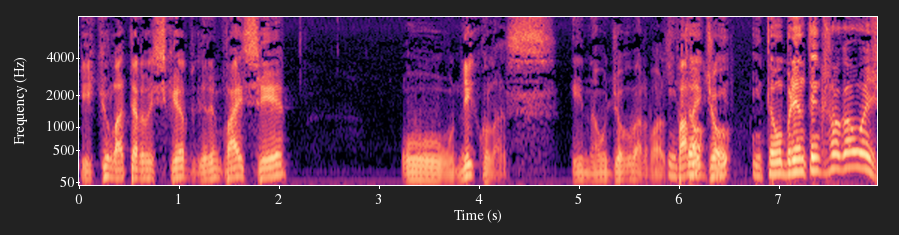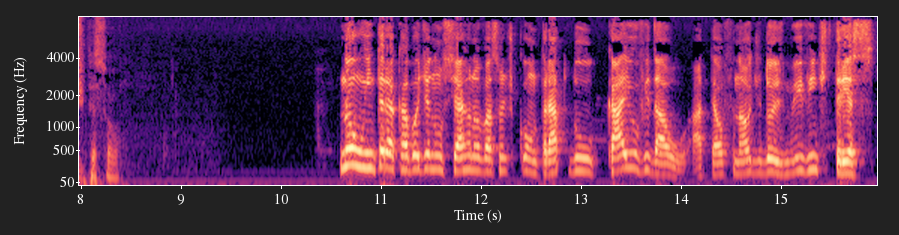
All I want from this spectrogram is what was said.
E que o lateral esquerdo do Grêmio vai ser o Nicolas e não o Diogo Barbosa. Então, Fala aí, Diogo. Então o Breno tem que jogar hoje, pessoal. Não, o Inter acabou de anunciar a renovação de contrato do Caio Vidal até o final de 2023.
